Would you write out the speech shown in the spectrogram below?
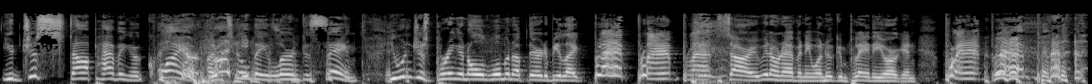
you'd just stop having a choir until they learn to sing. You wouldn't just bring an old woman up there to be like, plant, plant, plant, sorry, we don't have anyone who can play the organ. Plant, plant, plant.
